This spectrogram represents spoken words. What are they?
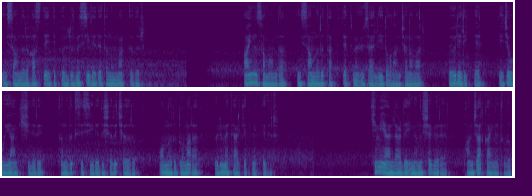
insanları hasta edip öldürmesiyle de tanınmaktadır. Aynı zamanda insanları taklit etme özelliği de olan canavar, böylelikle gece uyuyan kişileri tanıdık sesiyle dışarı çağırıp onları donarak ölüme terk etmektedir. Kimi yerlerde inanışa göre pancar kaynatılıp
